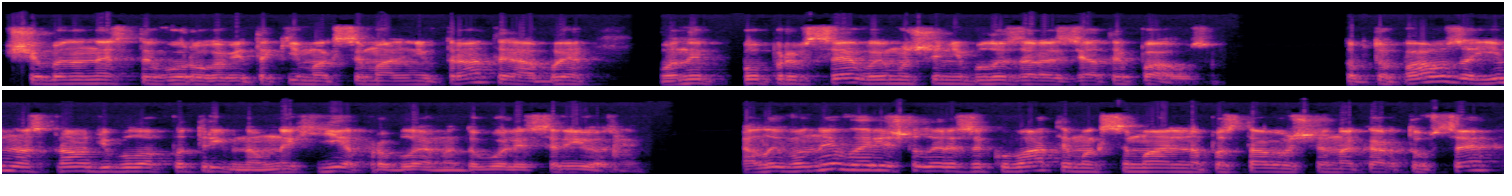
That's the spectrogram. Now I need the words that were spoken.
щоб нанести ворогові такі максимальні втрати, аби вони, попри все, вимушені були зараз взяти паузу. Тобто, пауза їм насправді була потрібна. У них є проблеми доволі серйозні. Але вони вирішили ризикувати максимально, поставивши на карту все.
